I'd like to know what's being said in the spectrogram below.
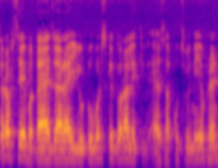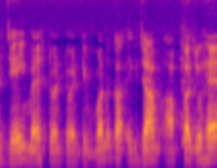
तरफ़ से बताया जा रहा है यूट्यूबर्स के द्वारा, लेकिन ऐसा कुछ भी नहीं है फ्रेंड्स जेई मैच ट्वेंटी ट्वेंटी वन का एग्ज़ाम आपका जो है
